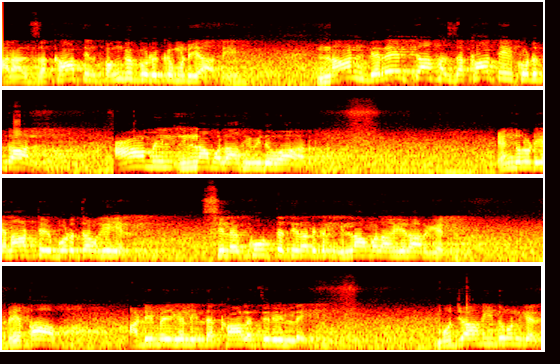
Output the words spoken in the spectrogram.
ஆனால் ஜகாத்தில் பங்கு கொடுக்க முடியாது. நான் டிரெக்டாக ஜகாத்தை கொடுத்தால் ஆமில் இல்லாமலாகி விடுவார். எங்களுடைய நாட்டை பொறுத்த வகையில் சில கூட்டத்தினர்கள் இல்லாமலாகிறார்கள். ரிகாப் அடிமைகள் இந்த காலத்தில் இல்லை. முஜாஹிதோன்கள்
